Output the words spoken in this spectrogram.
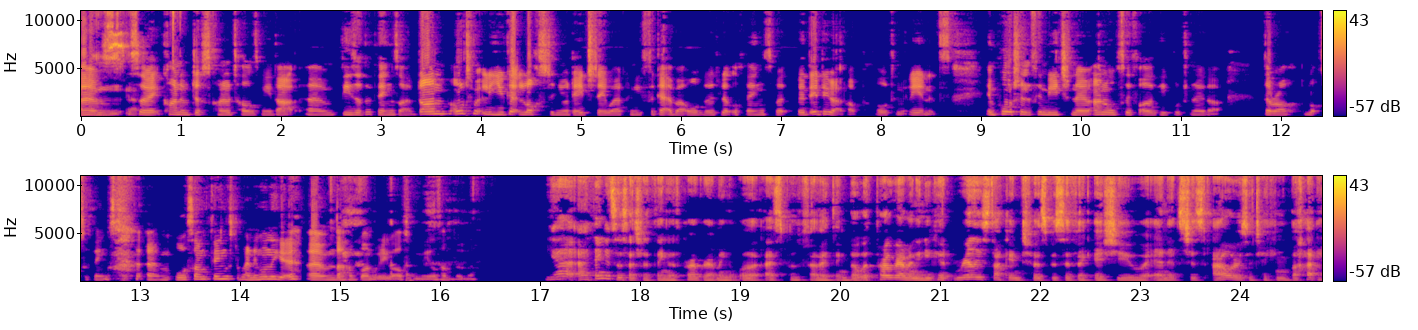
Um, yeah. So it kind of just kind of tells me that um, these are the things I've done. Ultimately, you get lost in your day to day work and you forget about all those little things, but, but they do add up ultimately. And it's important for me to know and also for other people to know that there are lots of things um, or some things, depending on the year, um, that have gone really well for me. Alhamdulillah. Yeah, I think it's a, such a thing with programming. Well, I suppose it's everything, but with programming, and you get really stuck into a specific issue, and it's just hours are ticking by.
